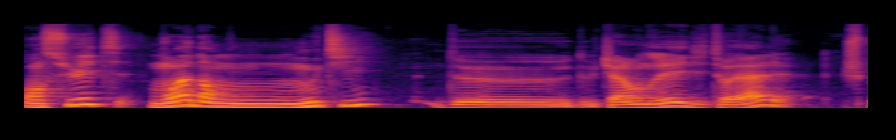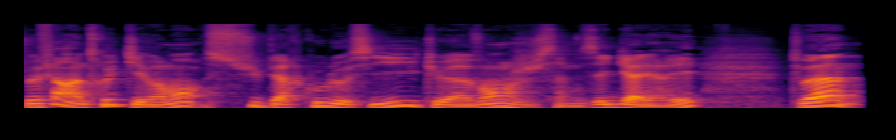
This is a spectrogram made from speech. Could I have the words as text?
Ensuite, moi dans mon outil de, de, calendrier éditorial, je peux faire un truc qui est vraiment super cool aussi, que avant ça me faisait galérer. Tu vois,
